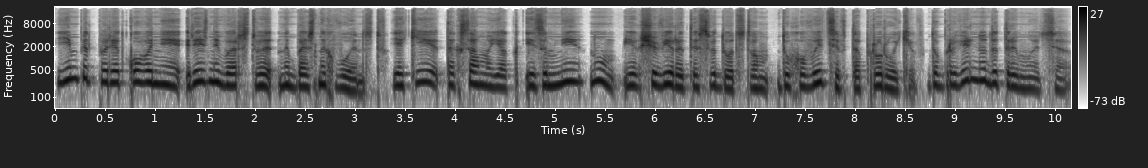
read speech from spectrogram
Їм підпорядковані різні верстви небесних воїнств, які, так само як і земні, ну, якщо вірити свідоцтвам духовиців та пророків, добровільно дотримуються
